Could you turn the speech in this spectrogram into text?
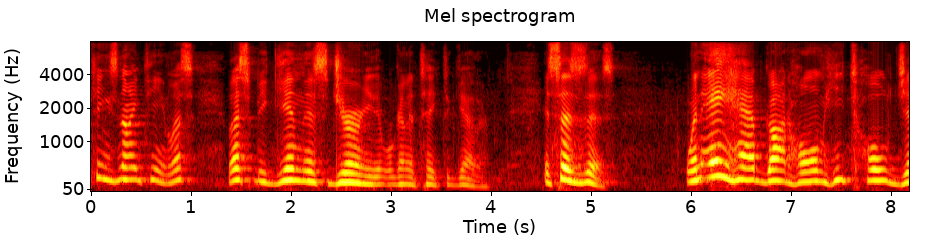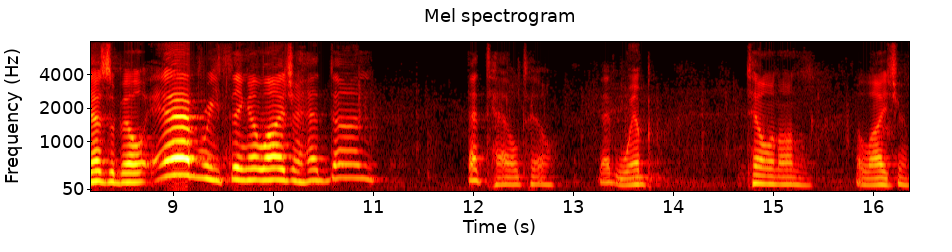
Kings 19, let's, let's begin this journey that we're going to take together. It says this when Ahab got home, he told Jezebel everything Elijah had done. That tattletale, that wimp, telling on Elijah,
